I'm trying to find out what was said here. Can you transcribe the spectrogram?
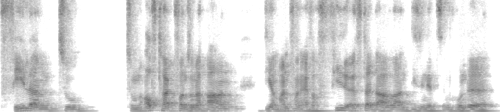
Fehlern zu, zum Auftakt von so einer Bahn, die am Anfang einfach viel öfter da waren, die sind jetzt im Grunde,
